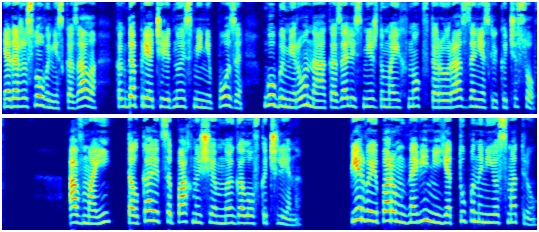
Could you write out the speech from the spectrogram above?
я даже слова не сказала, когда при очередной смене позы губы Мирона оказались между моих ног второй раз за несколько часов. А в мои толкается пахнущая мной головка члена. Первые пару мгновений я тупо на нее смотрю,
